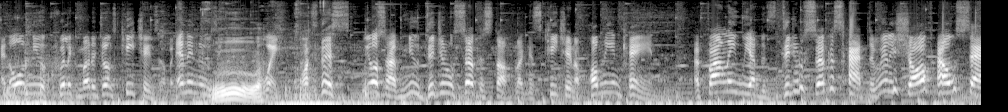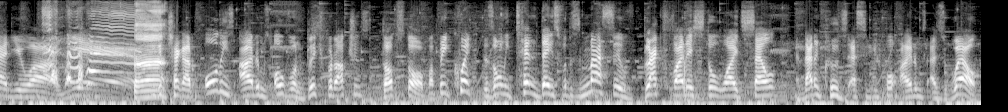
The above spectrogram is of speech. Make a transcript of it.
and all new acrylic Murder Drones keychains of N and Uzi. Ooh. Wait, what's this? We also have new digital circus stuff, like this keychain of Pomni and Caine. And finally, we have this digital circus hat to really show off how sad you are. Yeah! you can check out all these items over on glitchproductions.store. But be quick, there's only 10 days for this massive Black Friday store-wide sale, and that includes SMG4 items as well.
